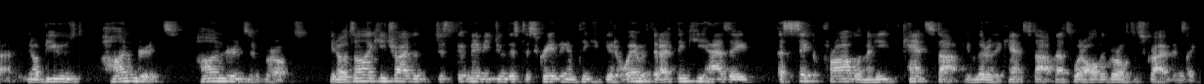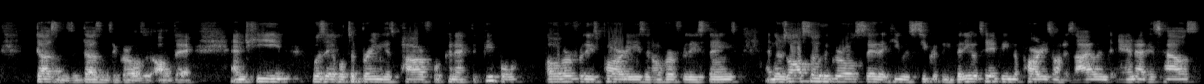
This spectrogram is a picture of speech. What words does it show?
uh, you know, abused hundreds, hundreds of girls. You know, it's not like he tried to just maybe do this discreetly and think he'd get away with it. I think he has a a sick problem and he can't stop. He literally can't stop. That's what all the girls described as like dozens and dozens of girls all day. And he was able to bring his powerful, connected people over for these parties and over for these things. And there's also the girls say that he was secretly videotaping the parties on his island and at his house,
